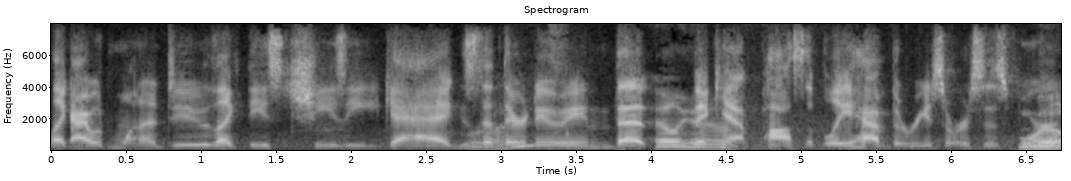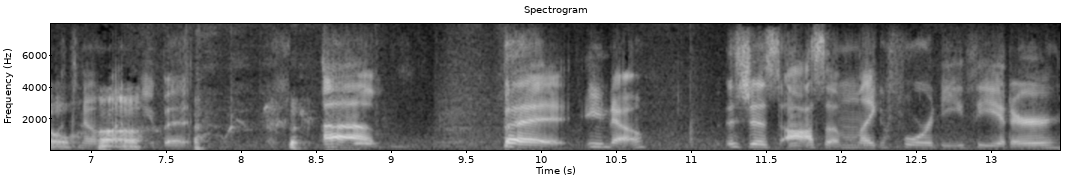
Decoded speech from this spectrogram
like I would want to do like these cheesy gags that they're doing that Hell they can't possibly have the resources for No, with no uh-uh. money. But, um, but you know, it's just awesome. Like a 4D theater.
